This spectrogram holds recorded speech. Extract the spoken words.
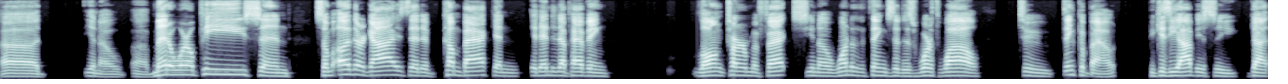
uh, you know, uh, Metta World Peace and some other guys that have come back and it ended up having long term effects. You know, one of the things that is worthwhile to think about because he obviously got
